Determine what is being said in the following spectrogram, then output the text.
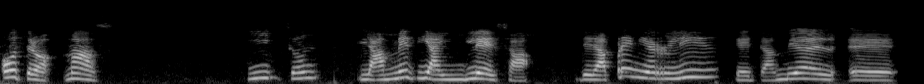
otro más. Y son la media inglesa de la Premier League, que también eh,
